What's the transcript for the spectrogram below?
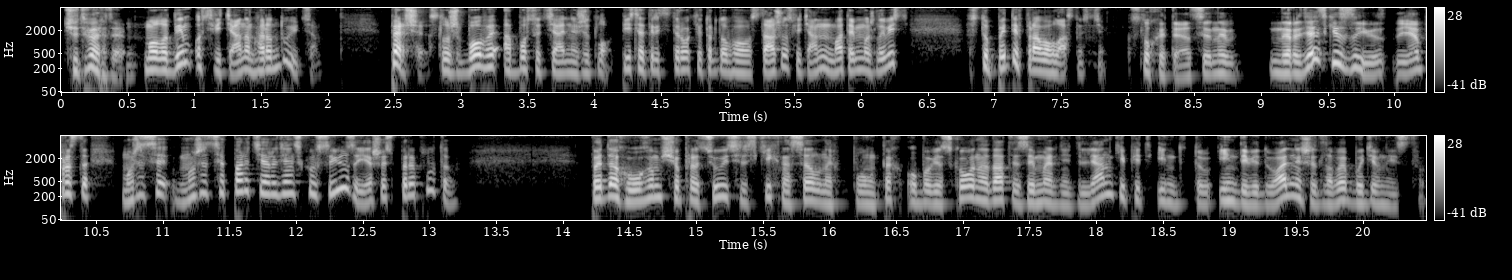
Четверте. Молодим освітянам гарантуються. Перше службове або соціальне житло. Після 30 років трудового стажу освітянин матиме можливість вступити в право власності. Слухайте, а це не, не Радянський Союз? Я просто. Може це, може, це партія Радянського Союзу? Я щось переплутав. Педагогам, що працюють в сільських населених пунктах, обов'язково надати земельні ділянки під індивідуальне житлове будівництво.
